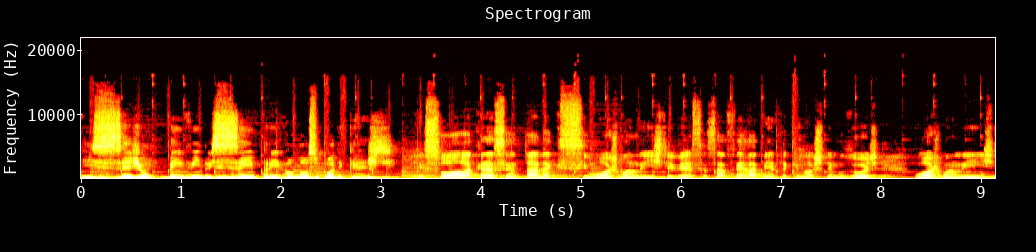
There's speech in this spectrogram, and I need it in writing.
E sejam bem-vindos sempre ao nosso podcast. E só acrescentar né, que se o Osman Lins tivesse essa ferramenta que nós temos hoje, o Osman Lins,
